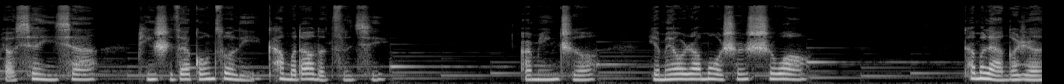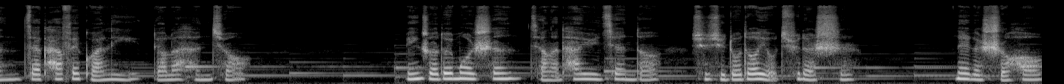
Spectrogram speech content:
表现一下平时在工作里看不到的自己，而明哲也没有让陌生失望。他们两个人在咖啡馆里聊了很久。明哲对陌生讲了他遇见的许许多多有趣的事。那个时候，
